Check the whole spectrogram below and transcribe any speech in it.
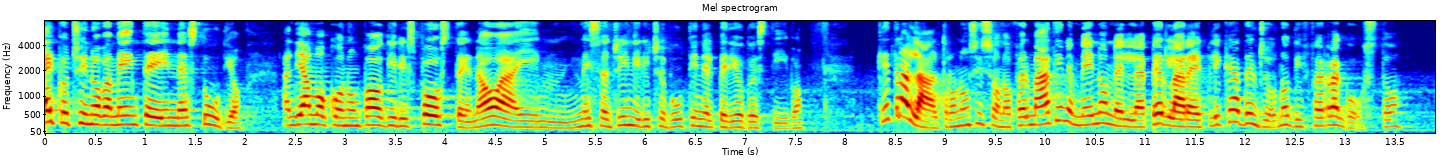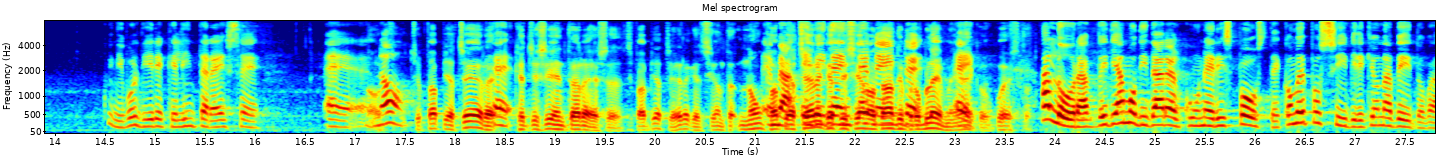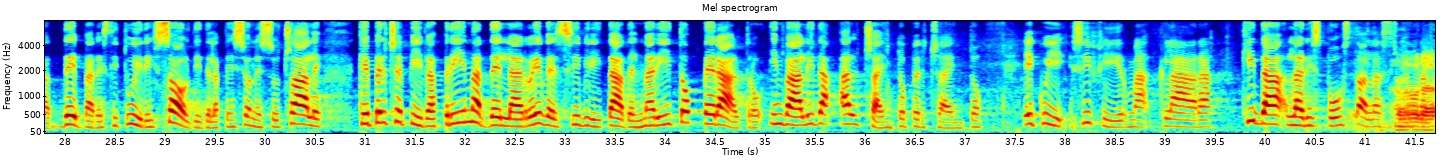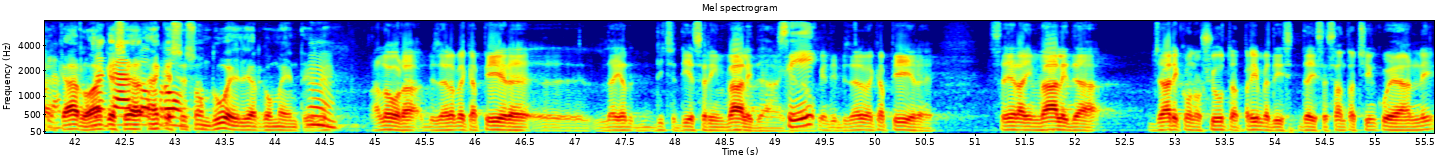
Eccoci nuovamente in studio. Andiamo con un po' di risposte no, ai messaggini ricevuti nel periodo estivo, che tra l'altro non si sono fermati nemmeno nel, per la replica del giorno di Ferragosto. Quindi vuol dire che l'interesse eh, no, no. Ci fa piacere eh, che ci sia interesse, ci fa piacere che ci siano, non eh, fa piacere che ci siano tanti problemi. Ecco. Ecco, allora, vediamo di dare alcune risposte. Com'è possibile che una vedova debba restituire i soldi della pensione sociale che percepiva prima della reversibilità del marito, peraltro invalida al 100%? E qui si firma Clara. Chi dà la risposta alla signora allora, Carlo, anche, se, anche se, sono due gli argomenti. Mm. Allora, bisognerebbe capire, eh, lei dice di essere invalida anche, sì. no? quindi bisognerebbe capire se era invalida già riconosciuta prima di, dei 65 anni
